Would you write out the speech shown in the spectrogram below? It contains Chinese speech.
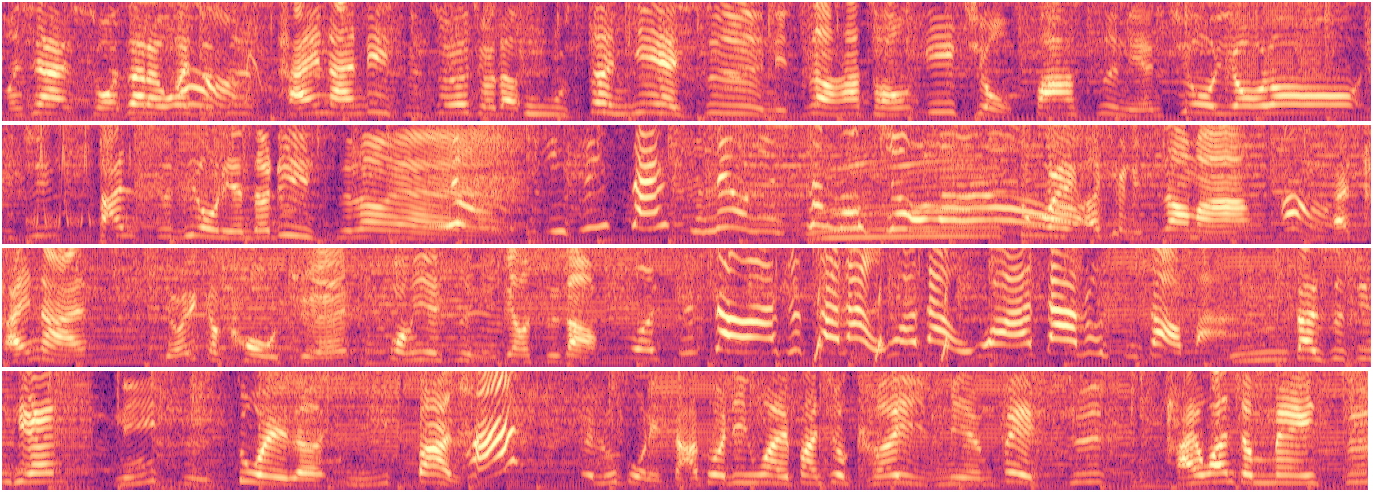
我们现在所在的位置是台南历史最悠久的武圣夜市，你知道它从一九八四年就有喽，已经三十六年的历史了哎，已经三十六年这么久了。对，而且你知道吗？嗯，来台南有一个口诀，逛夜市你一定要知道。我知道啊，就大大五花大五花，大家都知道吧？嗯，但是今天你只对了一半。啊？如果你答对另外一半，就可以免费吃台湾的美食。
